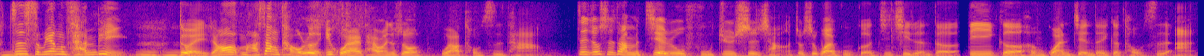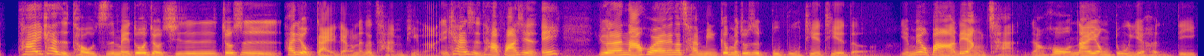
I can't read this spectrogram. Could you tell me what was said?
嗯、这是什么样的产品？嗯，嗯对，然后马上讨论，一回来台湾就说我要投资它。这就是他们介入辅具市场，就是外骨骼机器人的第一个很关键的一个投资案。他一开始投资没多久，其实就是他有改良那个产品啦。一开始他发现，哎，原来拿回来那个产品根本就是补补贴贴的。也没有办法量产，然后耐用度也很低，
